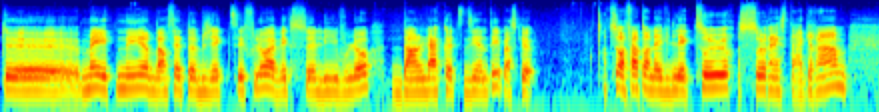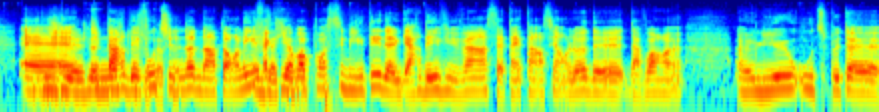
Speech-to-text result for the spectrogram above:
te maintenir dans cet objectif-là avec ce livre-là dans la quotidienneté parce que tu vas faire ton avis de lecture sur Instagram. Euh, Puis par défaut, tu le notes dans ton livre. Fait qu'il y a Exactement. possibilité de le garder vivant, cette intention-là, de- d'avoir un, un lieu où tu peux te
